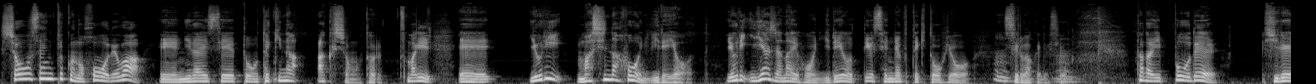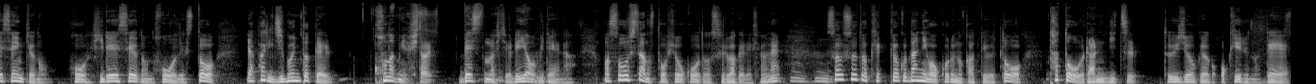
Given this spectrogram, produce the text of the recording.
小選挙区の方では、えー二大政党的なアクションを取る。つまり、えーよりマシな方に入れよう。より嫌じゃない方に入れようっていう戦略的投票をするわけですよ。ただ一方で、比例選挙の方、比例制度の方ですと、やっぱり自分にとって好みの人、ベストの人を入れようみたいな、まあ、そうしたの投票行動をするわけですよね。そうすると結局何が起こるのかというと、他党乱立という状況が起きるので、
